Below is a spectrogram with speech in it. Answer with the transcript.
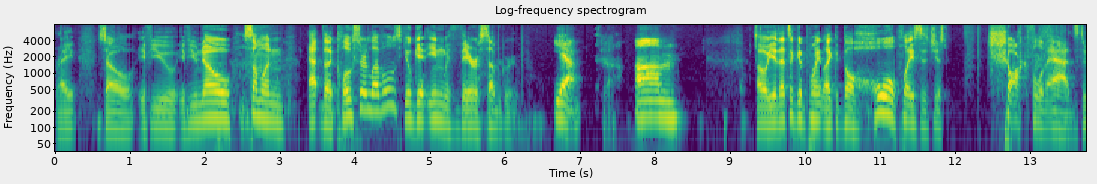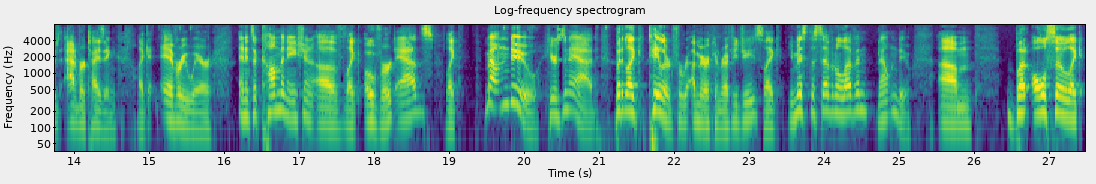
right? So if you if you know someone at the closer levels, you'll get in with their subgroup. yeah, Yeah. Um, Oh yeah, that's a good point. Like the whole place is just chock full of ads. There's advertising like everywhere. And it's a combination of like overt ads, like Mountain Dew, here's an ad, but like tailored for American refugees. Like you missed the 7-Eleven, Mountain Dew. Um, but also like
